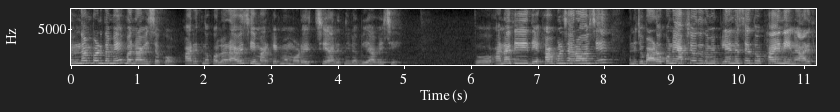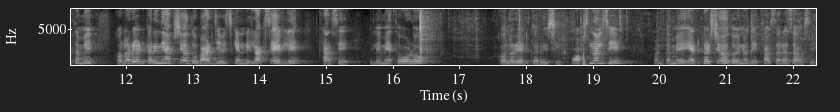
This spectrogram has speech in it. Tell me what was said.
એમનેમ પણ તમે બનાવી શકો. આ રીતનો કલર આવે છે, માર્કેટમાં મળે જ છે, આ રીતની ડબ્બી આવે છે. તો આનાથી દેખાવ પણ સારો આવશે અને જો બાળકોને આપશો તો તમે પ્લેન હશે તો ખાય નહીં. આ રીતે તમે કલર એડ કરીને આપશો તો બહાર જેવી જ કેન્ડી લાગશે એટલે ખાશે. એટલે મેં થોડો કલર એડ કર્યો છે. ઓપ્શનલ છે, પણ તમે એડ કરશો તો એનો દેખાવ સરસ આવશે.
